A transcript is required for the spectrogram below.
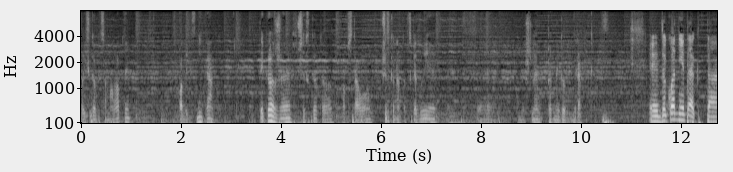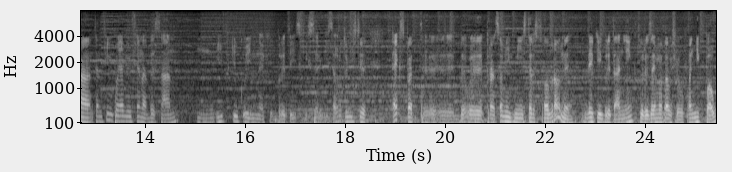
wojskowe samoloty, spodek znika, tylko że wszystko to powstało, wszystko na to wskazuje w myślę, pewnego grafika. E, dokładnie tak. Ta, ten film pojawił się na The Sun mm, i w kilku innych brytyjskich serwisach. Oczywiście ekspert e, były pracownik Ministerstwa Obrony Wielkiej Brytanii, który zajmował się Nick Poe.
